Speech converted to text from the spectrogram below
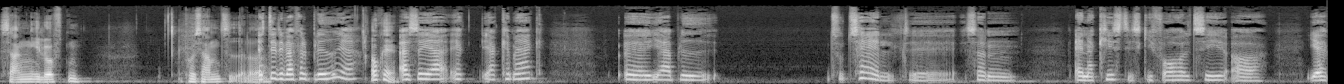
sange i luften på samme tid, eller hvad? altså det er det i hvert fald blevet, ja. Okay. Altså, jeg, jeg, jeg kan mærke, øh, jeg er blevet totalt øh, sådan anarkistisk i forhold til at ja,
